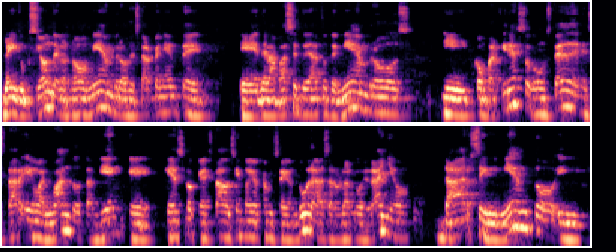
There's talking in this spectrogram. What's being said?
la inducción de los nuevos miembros, estar pendiente eh, de las bases de datos de miembros y compartir esto con ustedes, estar evaluando también qué, qué es lo que ha estado haciendo yo Camisa de Honduras a lo largo del año, dar seguimiento y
